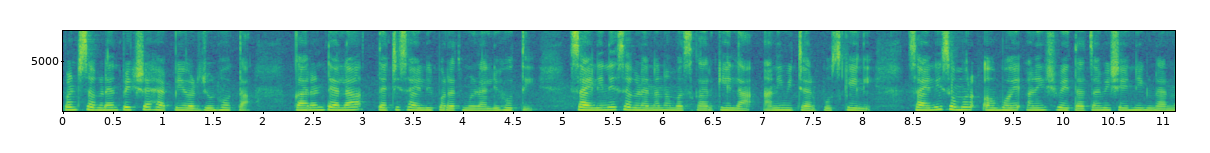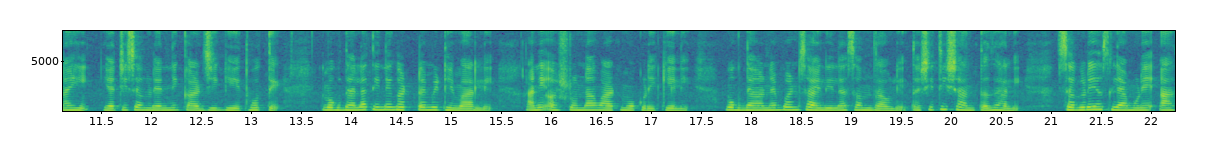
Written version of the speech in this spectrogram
पण सगळ्यांपेक्षा हॅपी अर्जुन होता. कारण त्याला त्याची सायली परत मिळाली होती. सायलीने सगळ्यांना नमस्कार केला आणि विचारपूस केली. सायलीसमोर अभय आणि श्वेताचा विषय निघणार नाही याची सगळ्यांनी काळजी घेत होते. मुग्धाला तिने घट्ट मिठी मारली आणि अश्रूंना वाट मोकळी केली. मुग्धाने पण सायलीला समजावले तशी ती शांत झाली. सगळी असल्यामुळे आज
